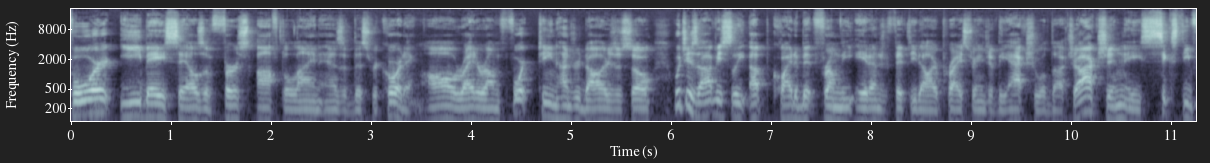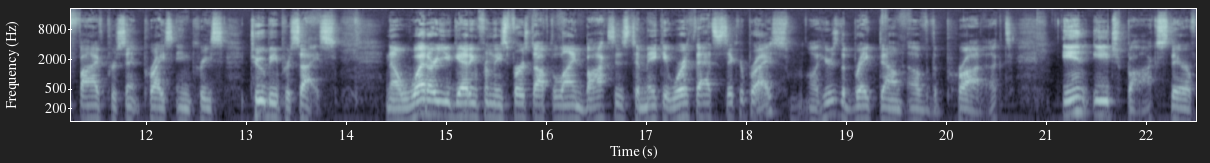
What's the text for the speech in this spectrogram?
four eBay sales of first off the line as of this recording, all right around $1,400 or so, which is obviously up quite a bit from the $850 price range of the actual Dutch auction, a 65% price increase to be precise. Now, what are you getting from these first off the line boxes to make it worth that sticker price? Well, here's the breakdown of the product. In each box, there are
